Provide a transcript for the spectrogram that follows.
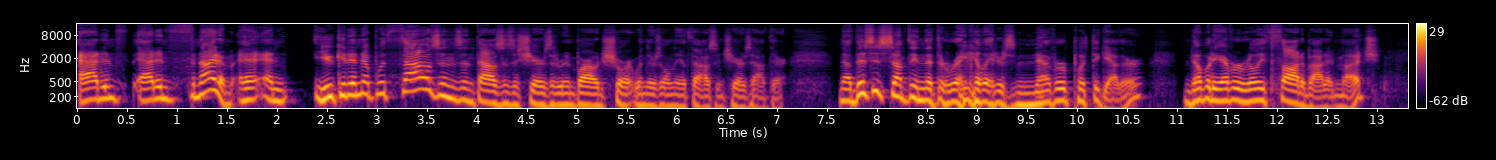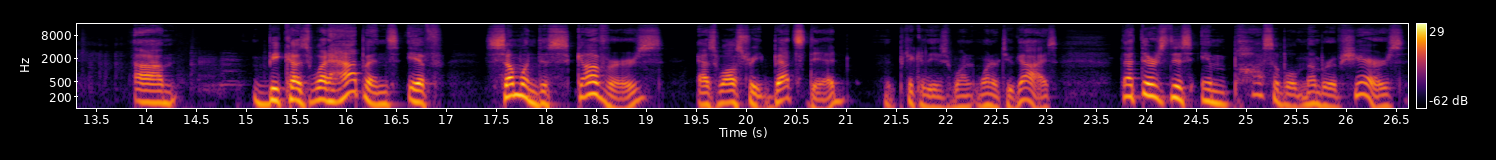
ad, in, ad infinitum. And, and you could end up with thousands and thousands of shares that have been borrowed short when there's only a 1,000 shares out there. Now, this is something that the regulators never put together. Nobody ever really thought about it much. Um, because what happens if someone discovers, as Wall Street Bets did, particularly these one, one or two guys, that there's this impossible number of shares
